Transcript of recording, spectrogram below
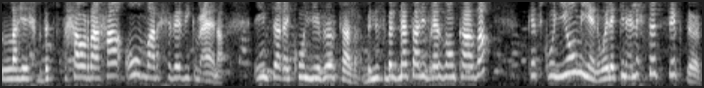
الله يحفظك بالصحه والراحة. ومرحبا بك معنا إمتى غيكون livreur كازا. بالنسبة لبنات livraison كازا. كتكون يوميا ولكن على حساب ال secteur.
